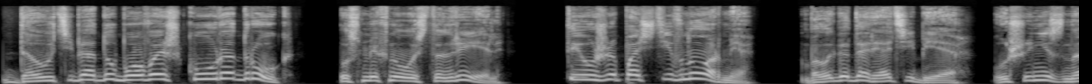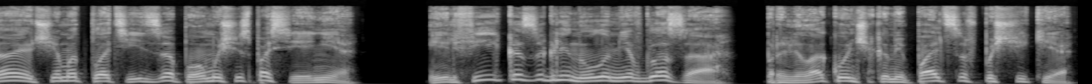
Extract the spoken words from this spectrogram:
«Да у тебя дубовая шкура, друг!» — усмехнулась Танриэль. «Ты уже почти в норме. Благодаря тебе. Уж и не знаю, чем отплатить за помощь и спасение». Эльфийка заглянула мне в глаза, провела кончиками пальцев по щеке.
